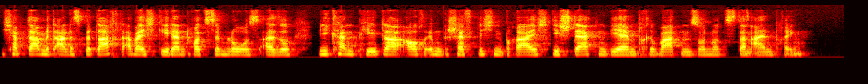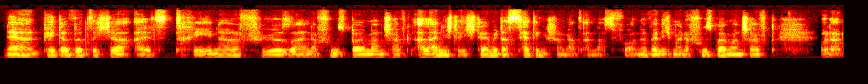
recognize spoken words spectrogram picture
ich habe damit alles bedacht, aber ich gehe dann trotzdem los. Also wie kann Peter auch im geschäftlichen Bereich die Stärken, die er im Privaten so nutzt, dann einbringen? Naja, Peter wird sich ja als Trainer für seine Fußballmannschaft, allein ich, ich stelle mir das Setting schon ganz anders vor. Ne? Wenn ich meine Fußballmannschaft oder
